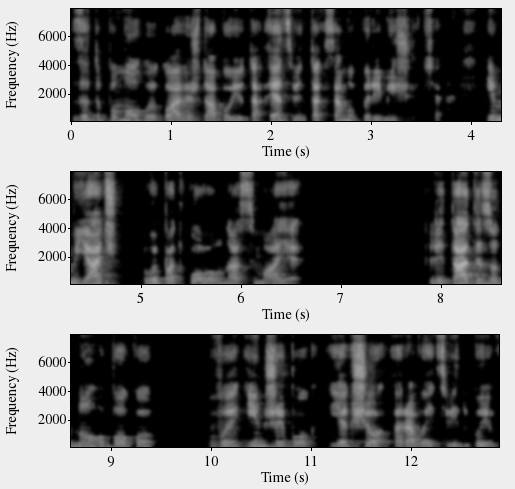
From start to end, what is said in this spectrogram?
За допомогою клавіш W та S він так само переміщується. І м'яч випадково у нас має літати з одного боку в інший бок. Якщо гравець відбив,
